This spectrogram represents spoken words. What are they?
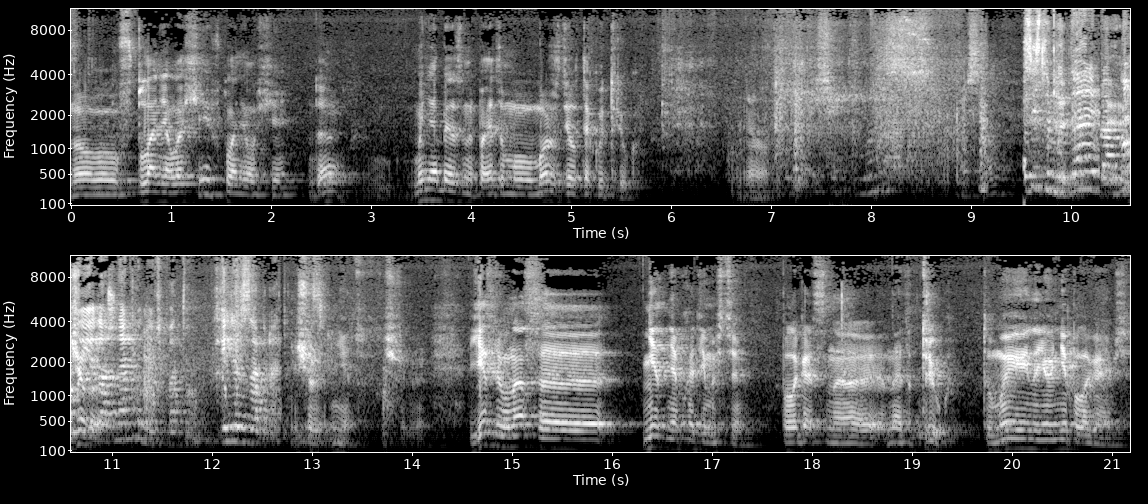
Но в плане Аллахи, в плане Аллахи, да, мы не обязаны, поэтому можно сделать такой трюк. Вот. Если мы дарим, равно мы ее должны окунуть потом или разобрать. Еще раз, нет, еще раз говорю. Если у нас э, нет необходимости полагаться на, на этот трюк, то мы на него не полагаемся.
